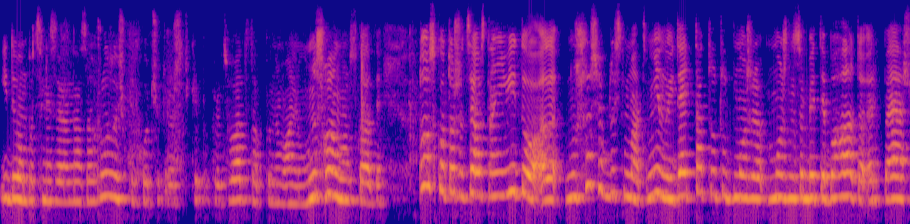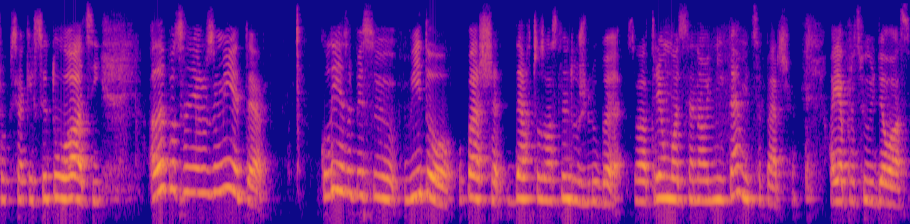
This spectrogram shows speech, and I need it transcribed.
Ідемо, пацани, зараз на загрузочку, хочу трошечки попрацювати так по-нормальному. Ну що я можу сказати? Тоско, то, що це останнє відео, але ну що ще буду знімати? Ні, ну йде так, то тут може, можна зробити багато РПшок, всяких ситуацій. Але, пацани, розумієте, коли я записую відео, по-перше, дехто з вас не дуже любить затримуватися на одній темі, це перше. А я працюю для вас.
